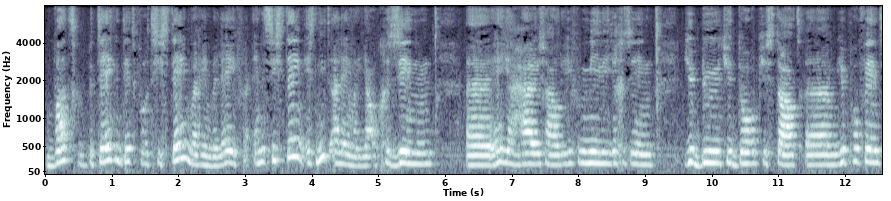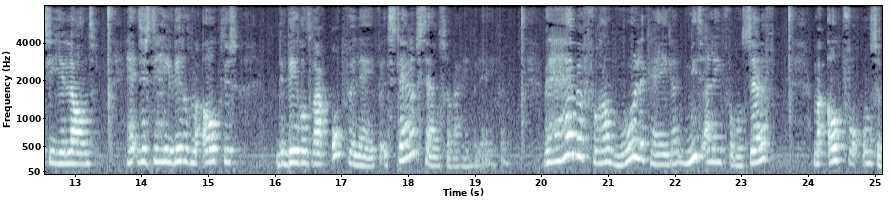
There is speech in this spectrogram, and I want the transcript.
wat betekent dit voor het systeem waarin we leven. En het systeem is niet alleen maar jouw gezin, je huishouden, je familie, je gezin, je buurt, je dorp, je stad, ehm, je provincie, je land. Het is de hele wereld, maar ook dus de wereld waarop we leven, het sterrenstelsel waarin we leven. We hebben verantwoordelijkheden, niet alleen voor onszelf, maar ook voor onze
